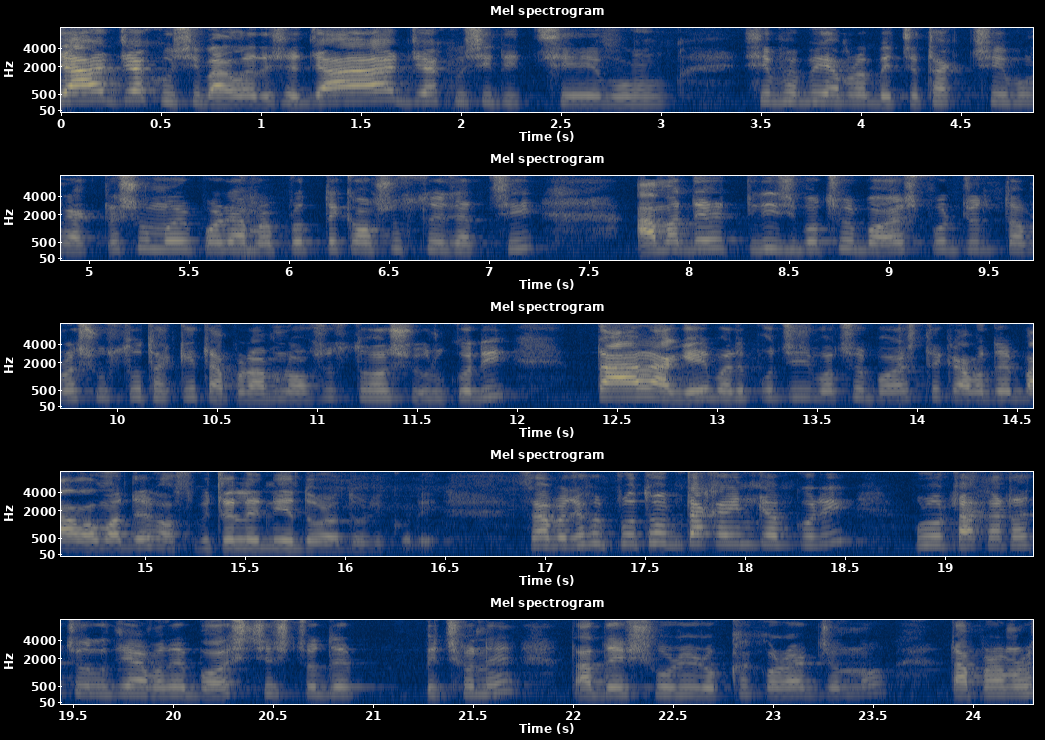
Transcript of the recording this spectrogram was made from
যার যা খুশি বাংলাদেশে যার যা খুশি দিচ্ছে এবং সেভাবেই আমরা বেঁচে থাকছি এবং একটা সময়ের পরে আমরা প্রত্যেকে অসুস্থ হয়ে যাচ্ছি। আমাদের তিরিশ বছর বয়স পর্যন্ত আমরা সুস্থ থাকি তারপর আমরা অসুস্থ হওয়া শুরু করি। তার আগে মানে পঁচিশ বছর বয়স থেকে আমাদের বাবা মাদের হসপিটালে নিয়ে দৌড়াদৌড়ি করি। তো আমরা যখন প্রথম টাকা ইনকাম করি, পুরো টাকাটা চলে যায় আমাদের বয়সজ্যেষ্ঠদের পেছনে, তাদের শরীর রক্ষা করার জন্য। তারপর আমরা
